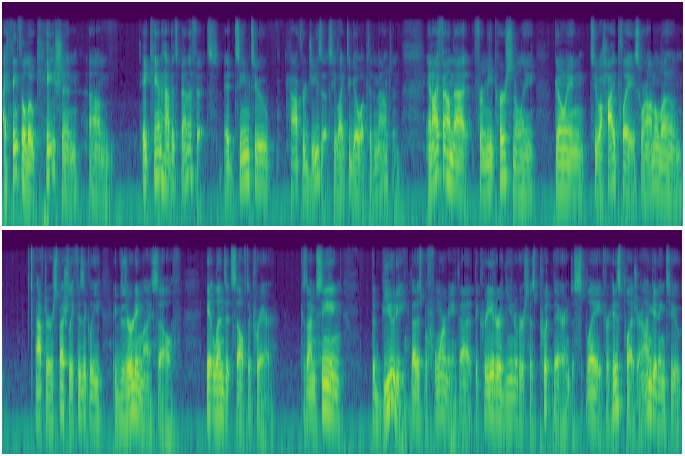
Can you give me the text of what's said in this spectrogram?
I think the location, um, it can have its benefits. It seemed to have for Jesus. He liked to go up to the mountain. And I found that for me personally, going to a high place where I'm alone, after especially physically exerting myself, it lends itself to prayer. Because I'm seeing the beauty that is before me, that the creator of the universe has put there and displayed for his pleasure. And I'm getting to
